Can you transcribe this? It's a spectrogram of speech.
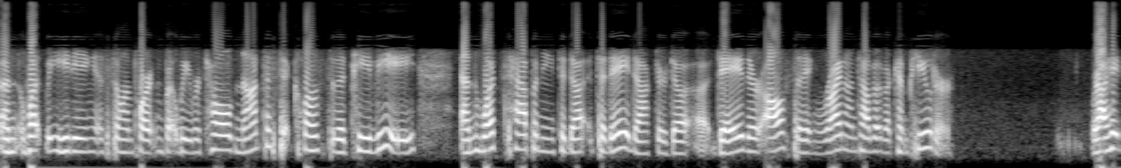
and what we're eating is so important, but we were told not to sit close to the TV. And what's happening to do- today, Dr. Uh, Day? They're all sitting right on top of a computer. Right?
